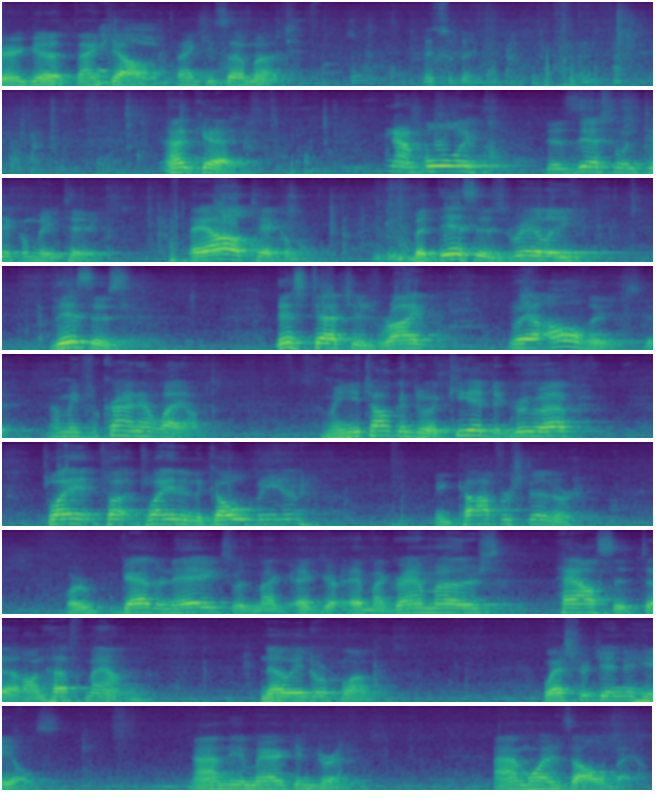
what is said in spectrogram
Very good. Thank Thank y'all. you. Thank you so much. That's the big one. Okay. Now, boy, does this one tickle me too. They all tickle me. But this is really, this is, this touches right, well, all these do. I mean, for crying out loud. I mean, you're talking to a kid that grew up playing, playing in the coal bin in Copperston or, or gathering eggs with my, at, at my grandmother's house at, uh, on Huff Mountain. No indoor plumbing. West Virginia Hills. I'm the American dream. I'm what it's all about.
